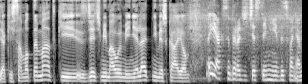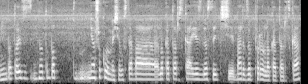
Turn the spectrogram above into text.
jakieś samotne matki z dziećmi małymi, nieletni mieszkają. No i jak sobie radzicie z tymi wyzwaniami? Bo to jest, no to bo nie oszukujmy się, ustawa lokatorska jest dosyć bardzo prologowna lokatorska,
